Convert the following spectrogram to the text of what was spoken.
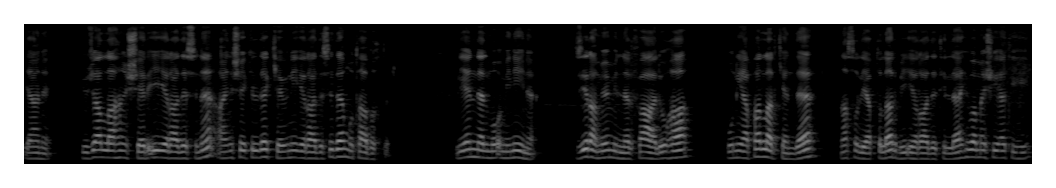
Yani Yüce Allah'ın şer'i iradesine aynı şekilde kevni iradesi de mutabıktır. لِيَنَّ الْمُؤْمِنِينَ Zira müminler faaluha bunu yaparlarken de nasıl yaptılar? Bi iradetillahi ve meşiyetihi.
